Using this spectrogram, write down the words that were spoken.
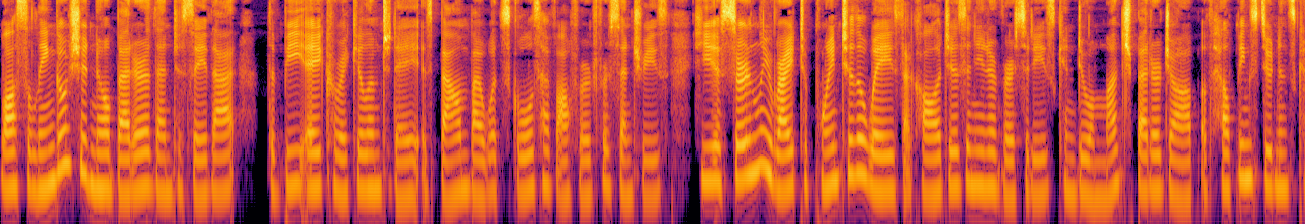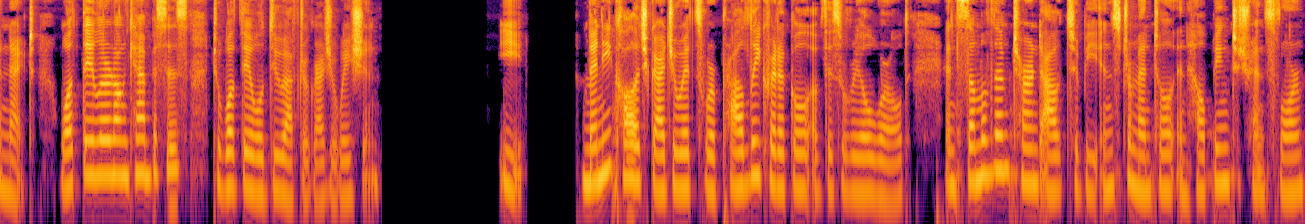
While Selingo should know better than to say that, the BA curriculum today is bound by what schools have offered for centuries, he is certainly right to point to the ways that colleges and universities can do a much better job of helping students connect what they learn on campuses to what they will do after graduation. E. Many college graduates were proudly critical of this real world, and some of them turned out to be instrumental in helping to transform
